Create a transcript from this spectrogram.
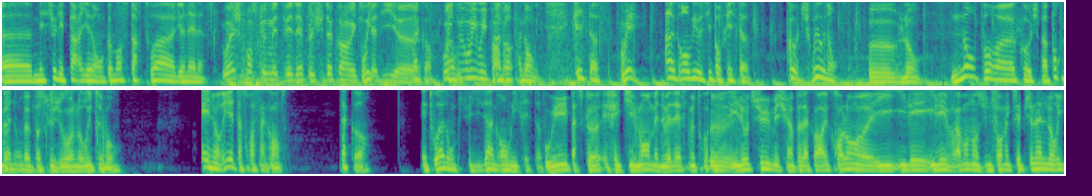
Euh, Messieurs les parieurs, on commence par toi Lionel. Ouais, je pense que Medvedev, je suis d'accord avec ce Oui. qu'a dit. euh, D'accord. Oui, Ah oui, oui, oui, Un pardon. grand, un grand oui. Christophe Oui. Un grand oui aussi pour Christophe. Coach, oui ou non Euh, non. Non pour euh, coach. Bah pourquoi Ben- non ben parce que je vois Nori très bon. Et Nori est à 3,50. D'accord. Et toi, donc, tu disais un grand oui, Christophe. Oui, parce que effectivement, Medvedev me euh, il est au-dessus, mais je suis un peu d'accord avec Roland. euh, il, il est, il est vraiment dans une forme exceptionnelle, Nori.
